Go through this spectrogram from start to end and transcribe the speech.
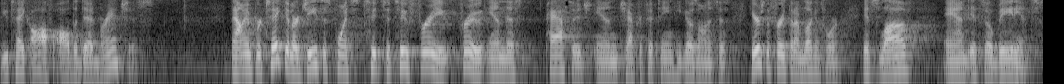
you take off all the dead branches. Now, in particular, Jesus points to, to two free, fruit in this passage in chapter 15. He goes on and says, here's the fruit that I'm looking for. It's love and it's obedience.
